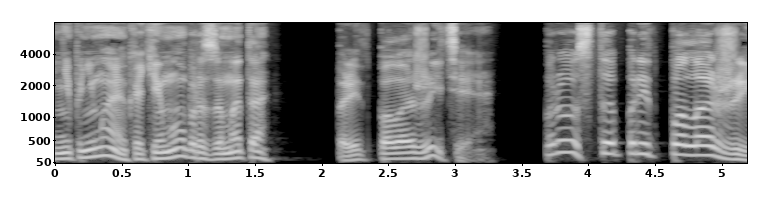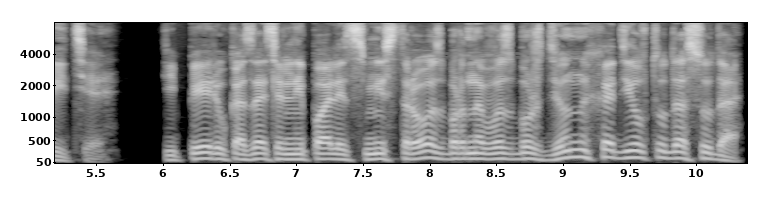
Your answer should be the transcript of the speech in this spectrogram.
Не понимаю, каким образом это... Предположите. Просто предположите. Теперь указательный палец мистера Осборна возбужденно ходил туда-сюда,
